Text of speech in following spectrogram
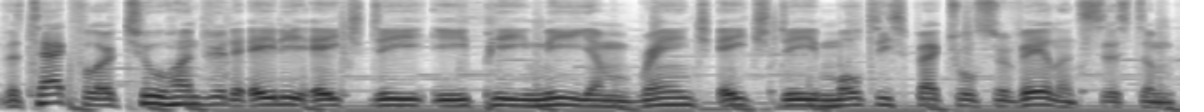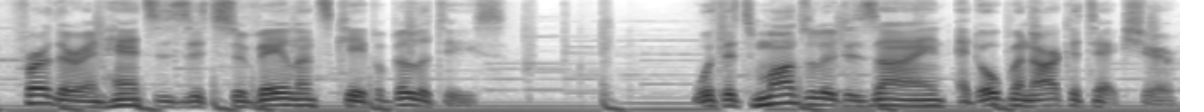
The TacFLIR 280 HD EP Medium Range HD Multispectral Surveillance System further enhances its surveillance capabilities. With its modular design and open architecture,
